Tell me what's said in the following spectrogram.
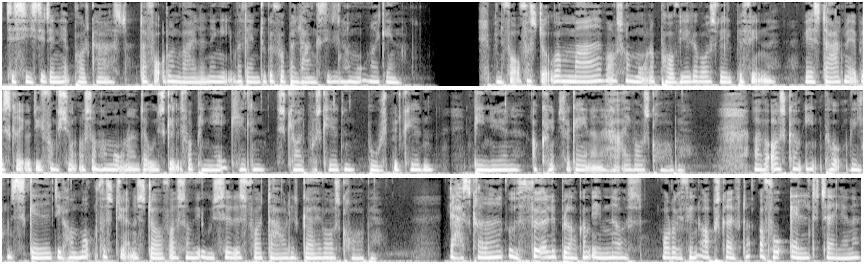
Til sidst i den her podcast, der får du en vejledning i, hvordan du kan få balance i dine hormoner igen. Men for at forstå, hvor meget vores hormoner påvirker vores velbefindende, vil jeg starte med at beskrive de funktioner, som hormonerne, der udskilles fra pinealkirtlen, skjoldbruskkirtlen, bugspytkirtlen, binyrerne og kønsorganerne har i vores kroppe. Og jeg vil også komme ind på, hvilken skade de hormonforstyrrende stoffer, som vi udsættes for dagligt, gør i vores kroppe. Jeg har skrevet en udførlig blog om emnet også, hvor du kan finde opskrifter og få alle detaljerne.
